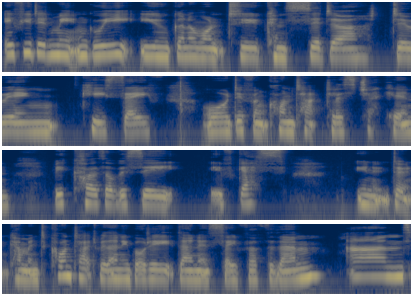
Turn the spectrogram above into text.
if you did meet and greet, you're going to want to consider doing key safe or different contactless check in because obviously if guests you know, don't come into contact with anybody, then it's safer for them. And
